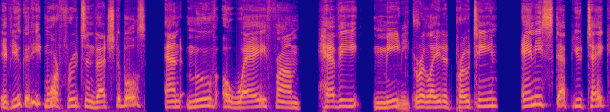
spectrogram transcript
if you could eat more fruits and vegetables and move away from heavy meat related protein, any step you take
